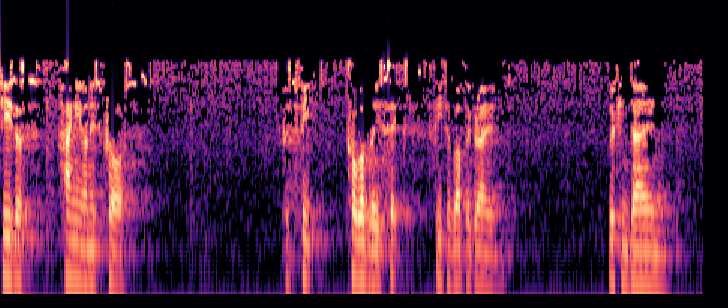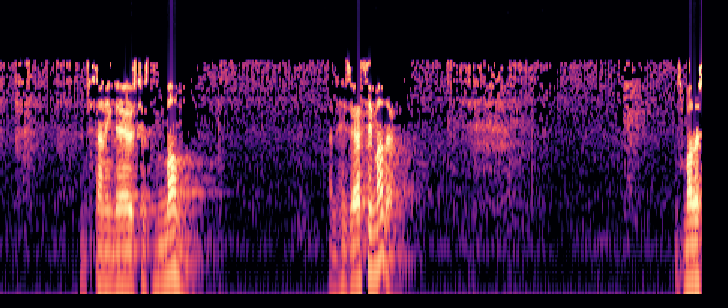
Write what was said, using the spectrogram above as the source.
Jesus hanging on his cross, his feet probably six feet above the ground, looking down, and standing there is his mum and his earthly mother. His mother's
